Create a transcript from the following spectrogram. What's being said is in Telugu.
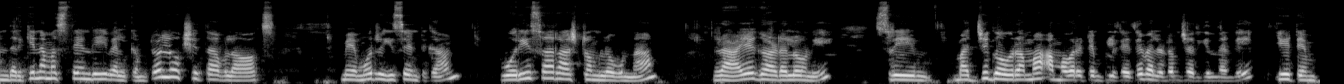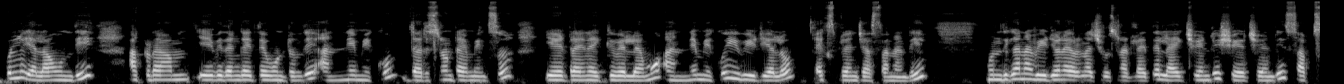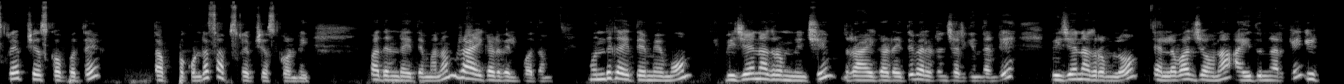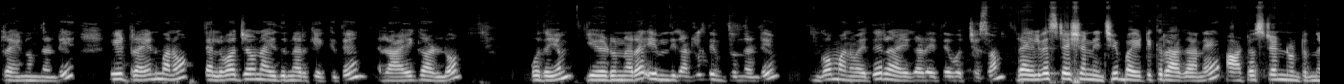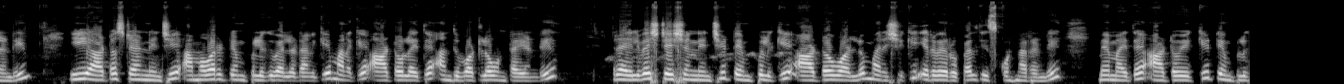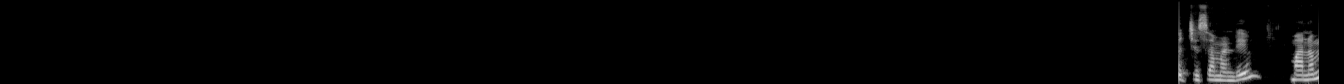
అందరికీ నమస్తే అండి. Welcome to Lokshita vlogs. మేము రీసెంట్గా ఒరిస్సా రాష్ట్రంలో ఉన్న రాయగాడలోని శ్రీ మజ్జి గౌరమ్మ అమ్మవారి టెంపుల్కి అయితే వెళ్ళడం జరిగిందండి. ఈ టెంపుల్ ఎలా ఉంది? అక్కడ ఏ విధంగా అయితే ఉంటుంది? అన్నీ మీకు దర్శనం టైమింగ్స్ ఏ ట్రైన్ ఎక్కి వెళ్ళాము అన్నీ మీకు ఈ వీడియోలో ఎక్స్ప్లెయిన్ చేస్తానండి. ముందుగా నా వీడియోని ఎవరైనా చూసినట్లయితే లైక్ చేయండి షేర్ చేయండి సబ్స్క్రైబ్ చేసుకోకపోతే తప్పకుండా సబ్స్క్రైబ్ చేసుకోండి. పదండి అయితే మనం రాయగడ వెళ్ళిపోదాం. ముందుగా అయితే మేము విజయనగరం నుంచి రాయగడ అయితే వెళ్ళడం జరిగిందండి. విజయనగరంలో తెల్లవారుజామున ఐదున్నరకి ఈ ట్రైన్ ఉందండి. ఈ ట్రైన్ మనం తెల్లవారుజామున ఐదున్నరకి ఎక్కితే రాయగడలో ఉదయం ఏడున్నర ఎనిమిది గంటలకు దింపుతుందండి ఇంకో మనం అయితే రాయగడ అయితే వచ్చేసాం. రైల్వే స్టేషన్ నుంచి బయటికి రాగానే ఆటో స్టాండ్ ఉంటుందండి. ఈ ఆటో స్టాండ్ నుంచి అమ్మవారి టెంపుల్కి వెళ్ళడానికి మనకి ఆటోలు అయితే అందుబాటులో ఉంటాయండి. రైల్వే స్టేషన్ నుంచి టెంపుల్కి ఆటో వాళ్ళు మనిషికి ఇరవై రూపాయలు తీసుకుంటున్నారండి. మేమైతే ఆటో ఎక్కి టెంపుల్ వచ్చేసామండి. మనం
